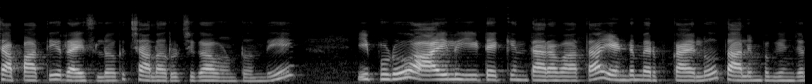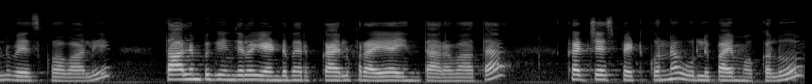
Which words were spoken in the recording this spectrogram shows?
చపాతీ రైస్లోకి చాలా రుచిగా ఉంటుంది. ఇప్పుడు ఆయిల్ ఈటెక్కిన తర్వాత ఎండుమిరపకాయలు తాలింపు గింజలు వేసుకోవాలి. తాలింపు గింజలు ఎండుమిరపకాయలు ఫ్రై అయిన తర్వాత కట్ చేసి పెట్టుకున్న ఉల్లిపాయ ముక్కలు.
